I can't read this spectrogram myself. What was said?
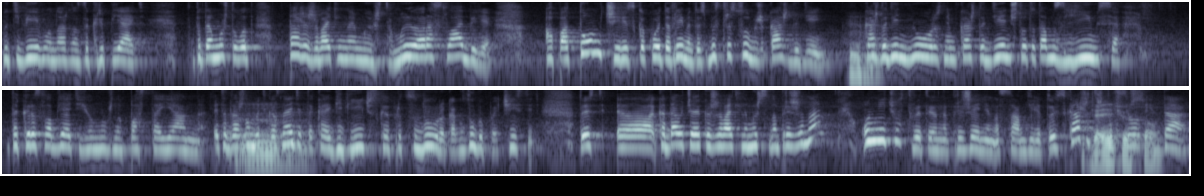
но тебе его нужно закреплять. Потому что вот та же жевательная мышца, мы ее расслабили, а потом через какое-то время, то есть мы стрессуем же каждый день, угу. каждый день мерзнем, каждый день что-то там злимся так и расслаблять ее нужно постоянно. Это должно быть, как, знаете, такая гигиеническая процедура, как зубы почистить. То есть, э, когда у человека жевательная мышца напряжена, он не чувствует ее напряжения на самом деле. То есть кажется, Я что все. Да.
